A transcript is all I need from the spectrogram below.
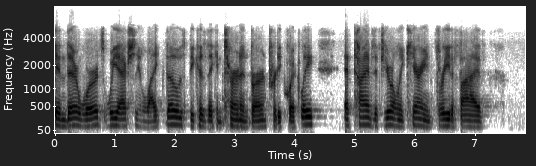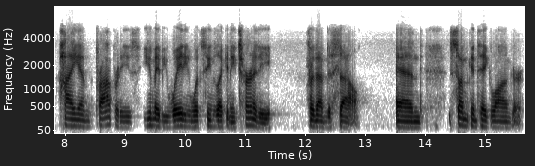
in their words, we actually like those because they can turn and burn pretty quickly. At times, if you're only carrying three to five high end properties, you may be waiting what seems like an eternity for them to sell. And some can take longer.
